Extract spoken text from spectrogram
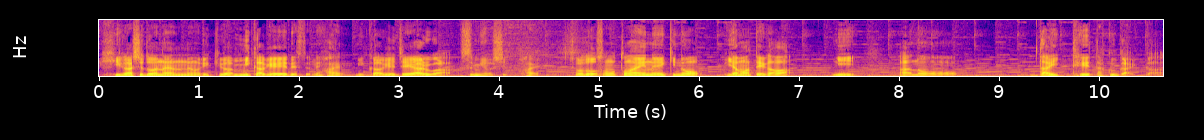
東隣の駅は御影ですよね、はい。御影 JR が住吉。はい。ちょうどその隣の駅の山手側にあの大邸宅街が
